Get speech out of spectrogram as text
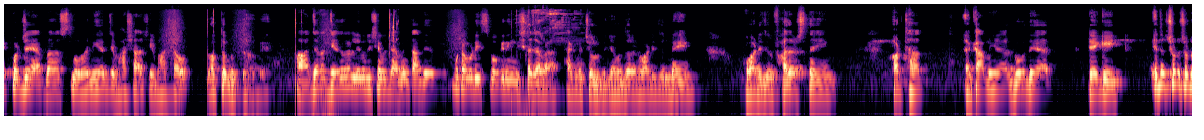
এক পর্যায়ে আপনারা স্লোভেনিয়ার যে ভাষা, সেই ভাষাও রপ্ত করতে হবে। আর যারা জেনারেল লেভেল হিসেবে যাবেন, তাদের মোটামুটি স্পোকেন ইংলিশটা জানা থাকলে চলবে। যেমন ধরেন what is your name what is your father's name অর্থাৎ কাম হেয়ার গো দেয়ার টেক ইট এদের ছোট ছোট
